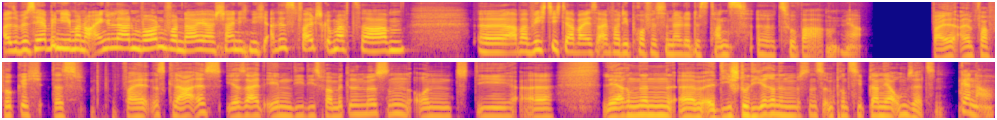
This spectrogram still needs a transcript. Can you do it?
Also bisher bin ich immer nur eingeladen worden, von daher scheine ich nicht alles falsch gemacht zu haben. Äh, aber wichtig dabei ist einfach die professionelle Distanz äh, zu wahren, ja weil einfach wirklich das Verhältnis klar ist. Ihr seid eben die, die es vermitteln müssen und die äh, Lehrenden, äh, die Studierenden müssen es im Prinzip dann ja umsetzen. Genau.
